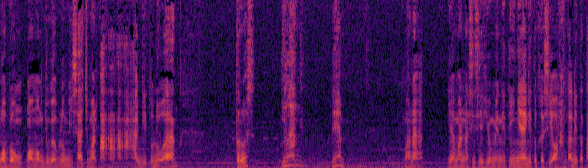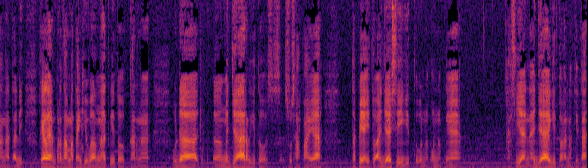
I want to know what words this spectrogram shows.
ngomong ngomong juga belum bisa cuman a a a, a gitu doang. Terus hilang. Dem mana ya mana sisi humanity-nya gitu ke si orang tadi tetangga tadi. Oke lah yang pertama thank you banget gitu karena udah e, ngejar gitu susah payah. Tapi ya itu aja sih gitu unek-uneknya kasihan aja gitu anak kita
